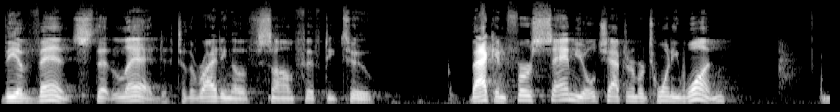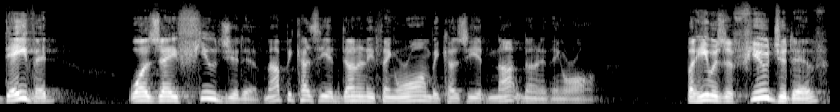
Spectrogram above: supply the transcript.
the events that led to the writing of Psalm 52. Back in 1 Samuel chapter number 21, David was a fugitive, not because he had done anything wrong, because he had not done anything wrong. But he was a fugitive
